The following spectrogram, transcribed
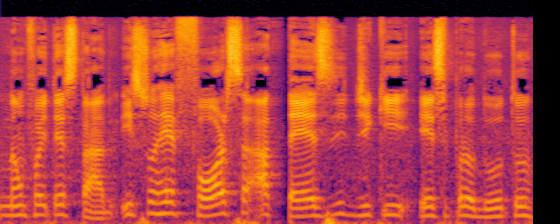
não foi testado. Isso reforça a tese de que esse produto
